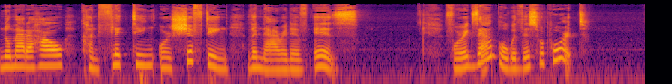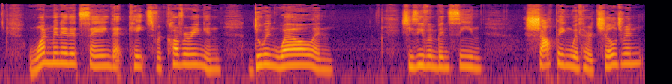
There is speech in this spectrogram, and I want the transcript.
no matter how conflicting or shifting the narrative is. For example, with this report, one minute it's saying that Kate's recovering and doing well, and she's even been seen shopping with her children.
